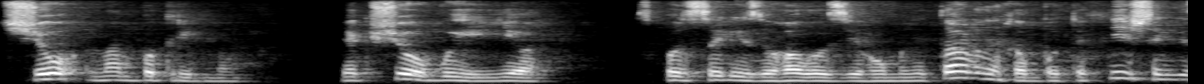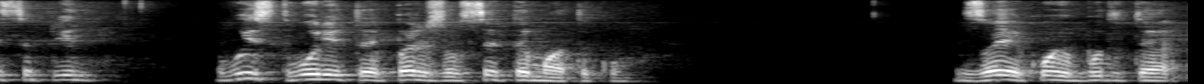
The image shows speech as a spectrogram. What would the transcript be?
Що нам потрібно? Якщо ви є спеціаліст у галузі гуманітарних або технічних дисциплін, ви створюєте перш за все тематику, за якою будете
